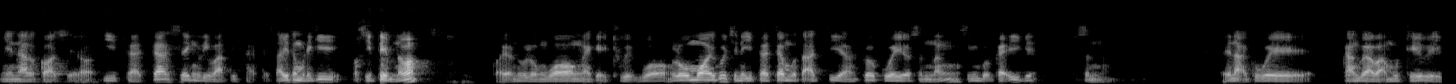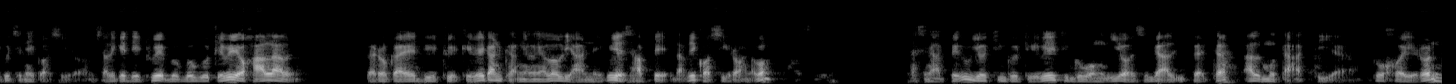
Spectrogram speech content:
minal qasira. Ibadah sing liwati batas. Tapi teng mriki positif napa? Kaya nulung wong, ngekek dhuwit wong. Lomo iku jenenge ibadah muta'addiyah. Kok kowe ya seneng, sing mbok kei nggih seneng. Enak kowe kanggo awakmu dhewe iku jenenge qasira. Misale kete dhuwit mbok nggo dhewe ya halal. Baru kayak di dhuwit dhewe kan gak ngel-ngelo liyane. Iku ya sapik, tapi qasira napa? Nah, sing apik yo dinggo dhewe, dinggo wong liya sehingga al ibadah al muta'addiyah. Ku khairun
